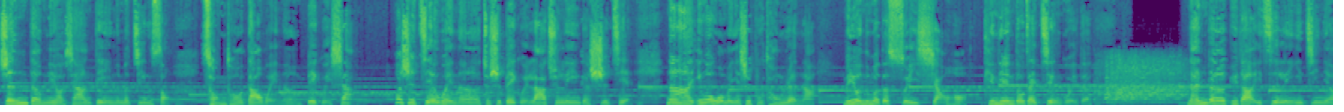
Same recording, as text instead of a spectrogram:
真的没有像电影那么惊悚，从头到尾呢被鬼吓，或是结尾呢就是被鬼拉去另一个世界。那因为我们也是普通人啊，没有那么的随小吼，天天都在见鬼的，难得遇到一次灵异经验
